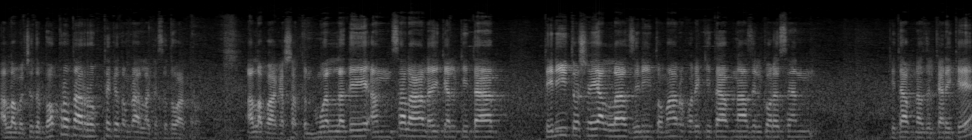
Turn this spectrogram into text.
আল্লাহ বলছে যে বক্রতার রোগ থেকে তোমরা আল্লাহর কাছে দোয়া করো। আল্লাহ পাক আসাতুন হুয়াল্লাযী আনসালা আলাইকাল কিতাব। তিনি তো সেই আল্লাহ যিনি তোমার উপরে কিতাব নাজিল করেছেন। কিতাব নাজিলকারীকে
